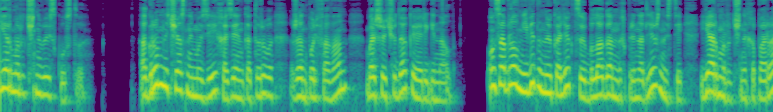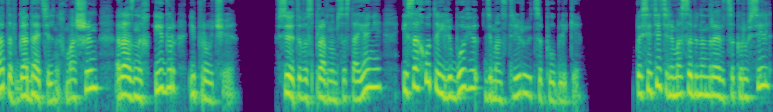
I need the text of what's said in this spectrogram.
ярмарочного искусства. Огромный частный музей, хозяин которого Жан-Поль Фаван, большой чудак и оригинал. Он собрал невиданную коллекцию балаганных принадлежностей, ярмарочных аппаратов, гадательных машин, разных игр и прочее. Все это в исправном состоянии и с охотой и любовью демонстрируется публике. Посетителям особенно нравится карусель,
